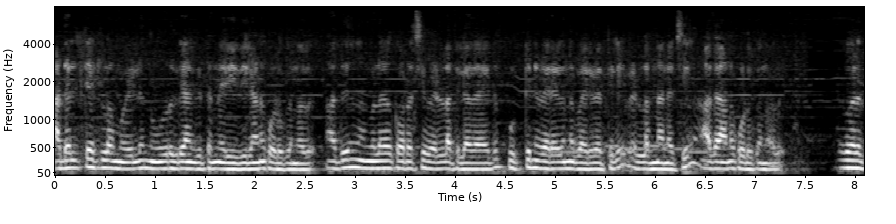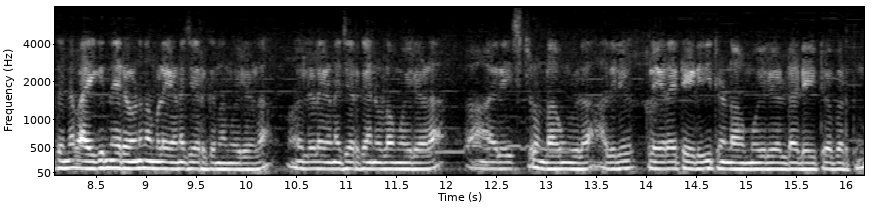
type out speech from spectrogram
അഡൽറ്റ് ആയിട്ടുള്ള മുയൽ നൂറ് ഗ്രാം കിട്ടുന്ന രീതിയിലാണ് കൊടുക്കുന്നത്. അത് നമ്മൾ കുറച്ച് വെള്ളത്തിൽ അതായത് പുട്ടിന് വിരകുന്ന പരുവത്തിൽ വെള്ളം നനച്ച് അതാണ് കൊടുക്കുന്നത്. അതുപോലെ തന്നെ വൈകുന്നേരമാണ് നമ്മൾ എണ ചേർക്കുന്ന മുയലുകള. മുയലുകളെ എണ ചേർക്കാനുള്ള മുയലുകള രജിസ്റ്റർ ഉണ്ടാകും മുയല അതിൽ ക്ലിയർ ആയിട്ട് എഴുതിയിട്ടുണ്ടാകും മുയലുകളുടെ ഡേറ്റ് ഓഫ് ബർത്തും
